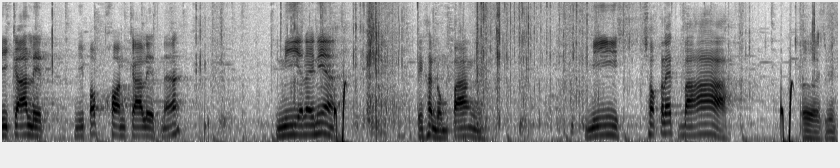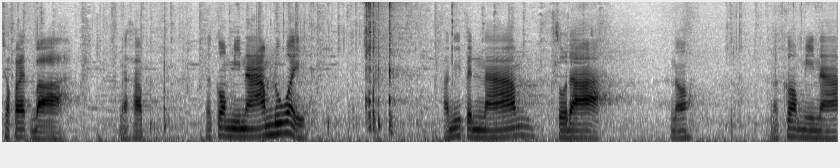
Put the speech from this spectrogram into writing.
มีกาเลตมีป๊อปคอร์นกาเลตนะ มีอะไรเนี่ย เป็นขนมปัง มีช็อกโกแลตบาร์ เออ จะเป็นช็อกโกแลตบาร์นะครับ แล้วก็มีน้ำด้วย อันนี้เป็นน้ำโซดา เนาะ แล้วก็มีน้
